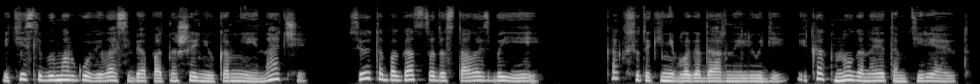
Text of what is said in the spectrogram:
Ведь если бы Марго вела себя по отношению ко мне иначе, все это богатство досталось бы ей. Как все-таки неблагодарные люди, и как много на этом теряют.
